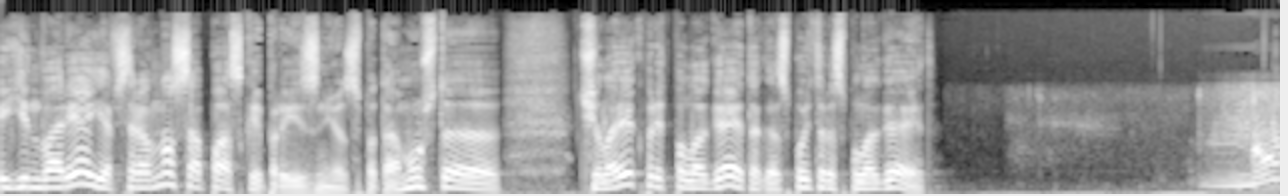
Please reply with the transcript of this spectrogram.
января я все равно с опаской произнес, потому что человек предполагает, а Господь располагает. Ну,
